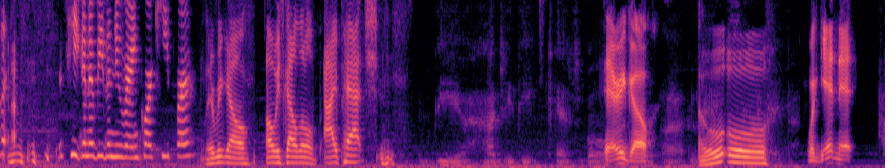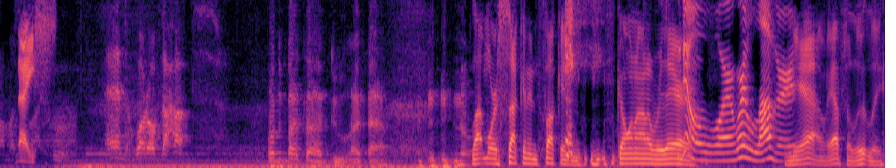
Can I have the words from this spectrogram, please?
the. Is he gonna be the new rancor keeper? There we go. Oh, he's got a little eye patch. There you go. Ooh, ooh. We're getting it. Nice. And what of the Hutts? A lot more sucking and fucking going on over there. No war. We're lovers. Yeah, absolutely.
